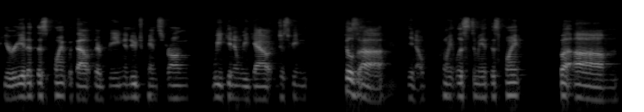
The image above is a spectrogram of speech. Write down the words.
period at this point without there being a New Japan strong week in and week out. Just being feels uh you know pointless to me at this point. But um,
